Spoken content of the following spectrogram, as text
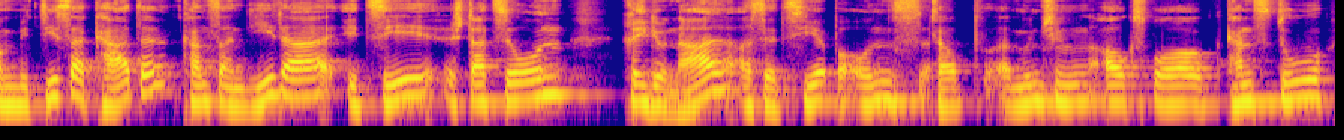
Und mit dieser Karte kannst du an jeder EC-Station regional, also jetzt hier bei uns, ich glaube München, Augsburg, kannst du,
